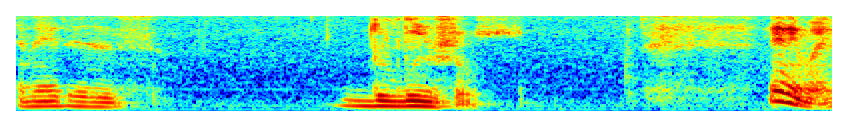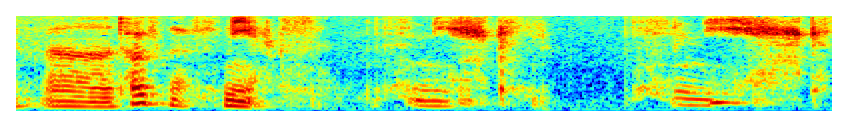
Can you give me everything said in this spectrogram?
And it is delicious. Anyway, uh, talking about snacks. Snacks. Snacks.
